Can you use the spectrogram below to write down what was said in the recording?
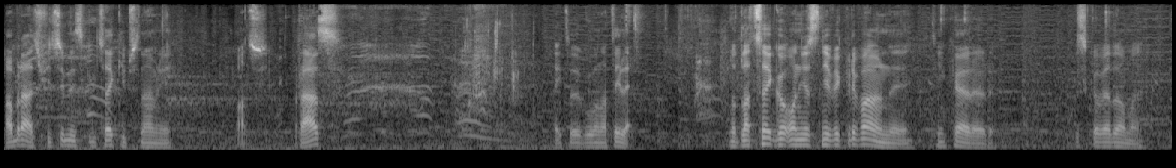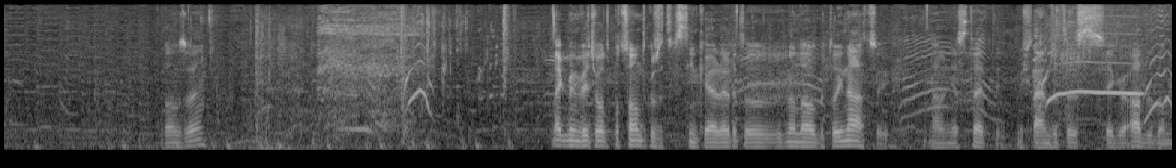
Dobra, ćwiczymy skillczeki przynajmniej. Patrz. Raz. I to by było na tyle. No dlaczego on jest niewykrywalny? Tinkerer. Wszystko wiadome. Dążę? Jakbym wiedział od początku, że to jest Tinkerer, to wyglądałoby to inaczej. No, Ale niestety. Myślałem, że to jest jego addon.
